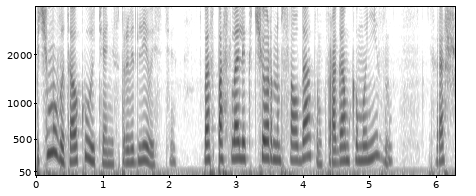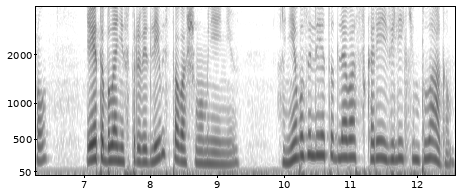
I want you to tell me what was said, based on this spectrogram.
Почему вы толкуете о несправедливости? Вас послали к черным солдатам, к врагам коммунизма? Хорошо. И это была несправедливость, по вашему мнению? А не было ли это для вас скорее великим благом?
